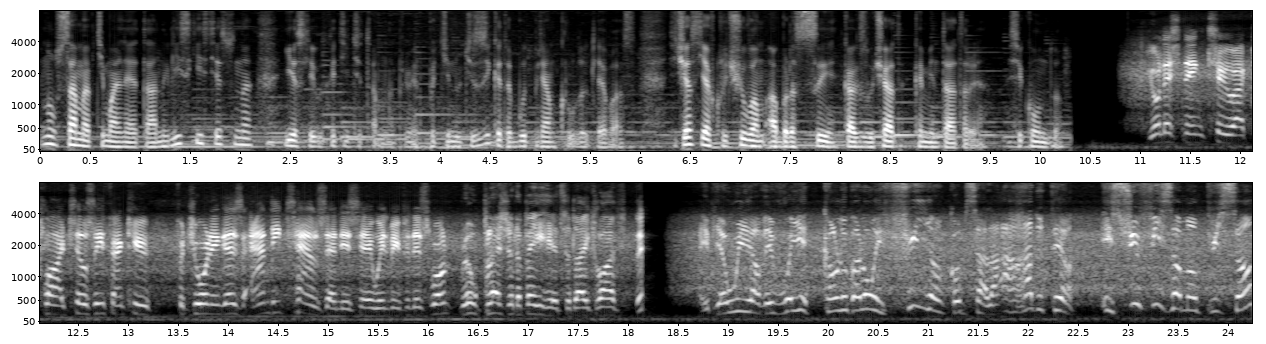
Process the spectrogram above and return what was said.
Ну, самое оптимальное это английский, естественно. Если вы хотите там, например, подтянуть язык, это будет прям круто для вас. Сейчас я включу вам образцы, как звучат комментаторы. Секунду. To uh, Clive Tilsley. Thank you for joining us. Andy Townsend is here with me for this one. Real pleasure to be here today, Clive. Eh bien oui, Hervé, vous voyez, quand le ballon est fuyant comme ça, là, à ras de terre, et suffisamment puissant,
